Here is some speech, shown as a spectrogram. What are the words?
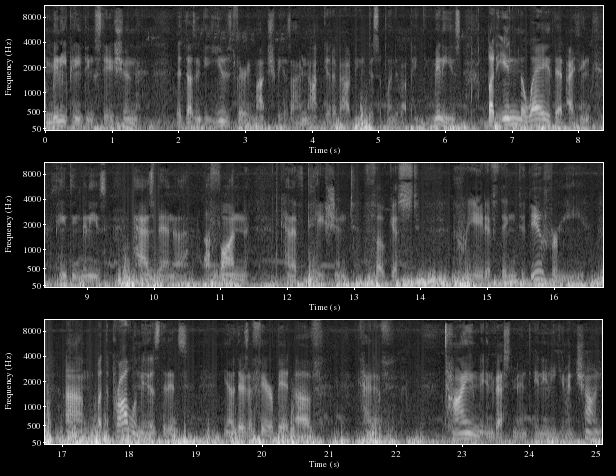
mini painting station that doesn't get used very much because I'm not good about being disciplined about painting minis. But in the way that I think painting minis has been a, a fun, kind of patient, focused, creative thing to do for me. Um, but the problem is that it's, you know, there's a fair bit of kind of time investment in any given chunk,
